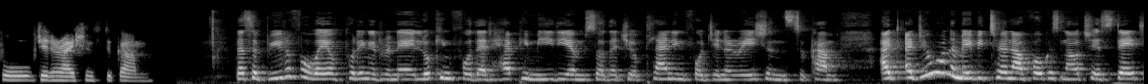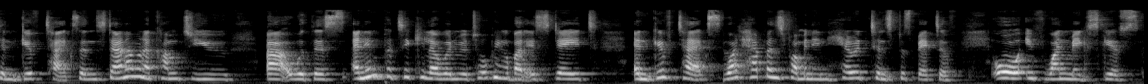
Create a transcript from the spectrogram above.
for generations to come. That's a beautiful way of putting it, Renee, looking for that happy medium so that you're planning for generations to come. I, I do want to maybe turn our focus now to estate and gift tax. And Stan, I want to come to you uh, with this. And in particular, when we're talking about estate and gift tax, what happens from an inheritance perspective or if one makes gifts?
